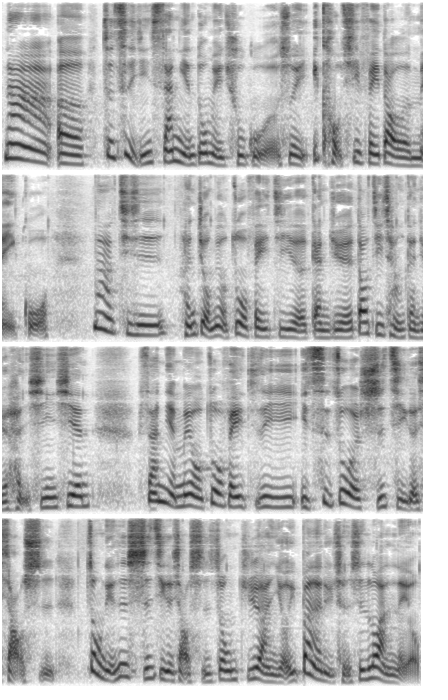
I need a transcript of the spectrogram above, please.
那呃，这次已经三年多没出国了，所以一口气飞到了美国。那其实很久没有坐飞机了，感觉到机场感觉很新鲜。三年没有坐飞机，一次坐了十几个小时，重点是十几个小时中居然有一半的旅程是乱流。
